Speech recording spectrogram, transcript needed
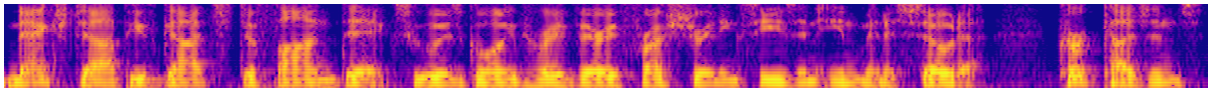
Next up, you've got Stefon Diggs, who is going through a very frustrating season in Minnesota. Kirk Cousins,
